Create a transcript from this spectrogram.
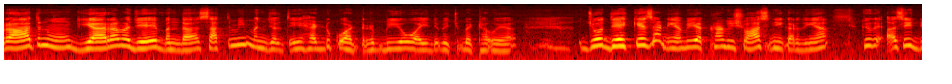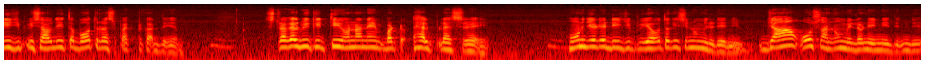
ਰਾਤ ਨੂੰ 11 ਵਜੇ ਬੰਦਾ 7ਵੀਂ ਮੰਜ਼ਲ ਤੇ ਹੈੱਡਕੁਆਟਰ ਬੀਓਆਈ ਦੇ ਵਿੱਚ ਬੈਠਾ ਹੋਇਆ। ਜੋ ਦੇਖ ਕੇ ਸਾਡੀਆਂ ਵੀ ਅੱਖਾਂ ਵਿਸ਼ਵਾਸ ਨਹੀਂ ਕਰਦੀਆਂ, ਕਿਉਂਕਿ ਅਸੀਂ ਡੀਜੀਪੀ ਸਾਹਿਬ ਦੀ ਤਾਂ ਬਹੁਤ ਰਿਸਪੈਕਟ ਕਰਦੇ ਹਾਂ। ਸਟਰਗਲ ਵੀ ਕੀਤੀ ਉਹਨਾਂ ਨੇ ਬਟ ਹੈਲਪਲੈਸ ਰਹੇ। ਹੁਣ ਜਿਹੜੇ ਡੀਜੀਪੀ ਆ ਉਹ ਤਾਂ ਕਿਸੇ ਨੂੰ ਮਿਲਦੇ ਨਹੀਂ। ਜਾਂ ਉਹ ਸਾਨੂੰ ਮਿਲਣ ਹੀ ਨਹੀਂ ਦਿੰਦੇ।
